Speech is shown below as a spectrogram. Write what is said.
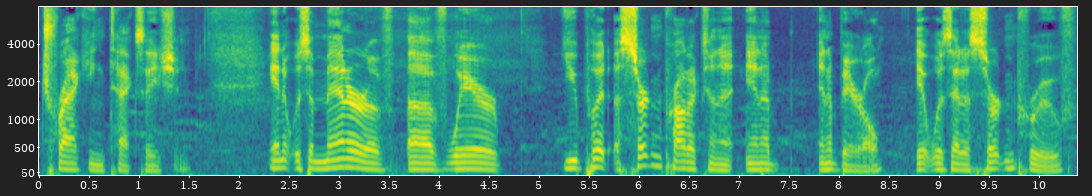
tracking taxation, and it was a matter of of where you put a certain product in a in a in a barrel. It was at a certain proof,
